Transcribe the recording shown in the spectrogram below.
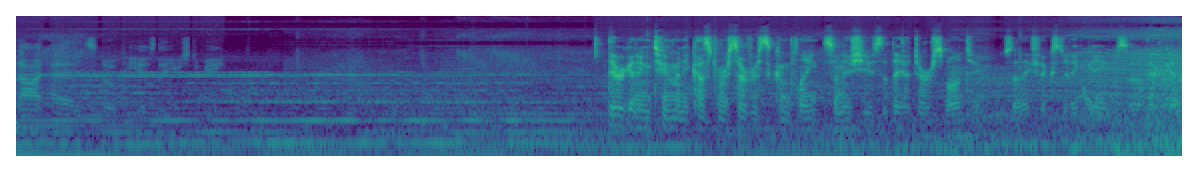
not as OP as they used to be. They were getting too many customer service complaints and issues that they had to respond to, so they fixed it in game, so they're getting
